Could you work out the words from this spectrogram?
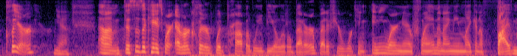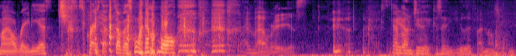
clear. yeah. Um, this is a case where Everclear would probably be a little better, but if you're working anywhere near flame, and I mean like in a five mile radius, Jesus Christ, that stuff is flammable. Five mile radius. have Okay, a- don't do that because I think you live five miles from me.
